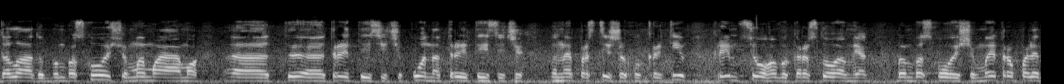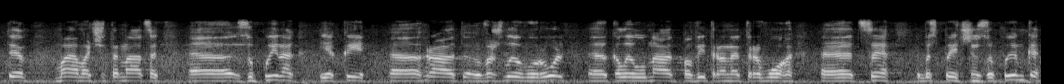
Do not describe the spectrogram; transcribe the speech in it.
до ладу бомбосховище. Ми маємо три тисячі, понад три тисячі найпростіших укриттів. Крім цього, використовуємо як бомбосховище метрополітен. Маємо 14 е, зупинок, які грають важливу роль, е, коли лунають повітряні тривоги. Е, це безпечні зупинки,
